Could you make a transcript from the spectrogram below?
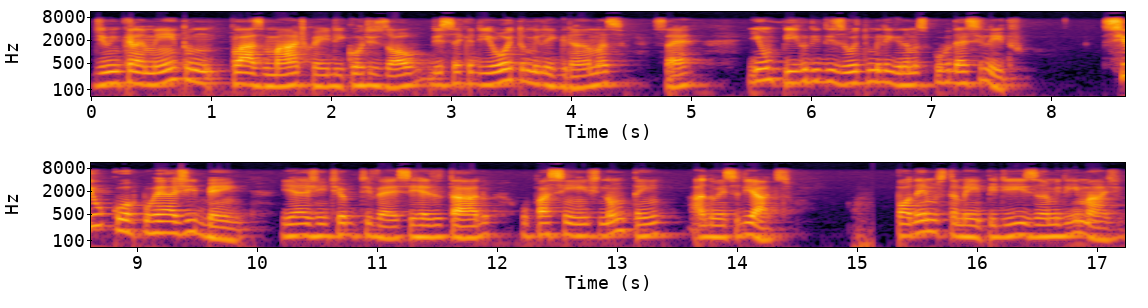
de um incremento plasmático aí de cortisol de cerca de 8 mg, certo? E um pico de 18 mg por decilitro. Se o corpo reagir bem e a gente obtiver esse resultado, o paciente não tem a doença de Addison. Podemos também pedir exame de imagem,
